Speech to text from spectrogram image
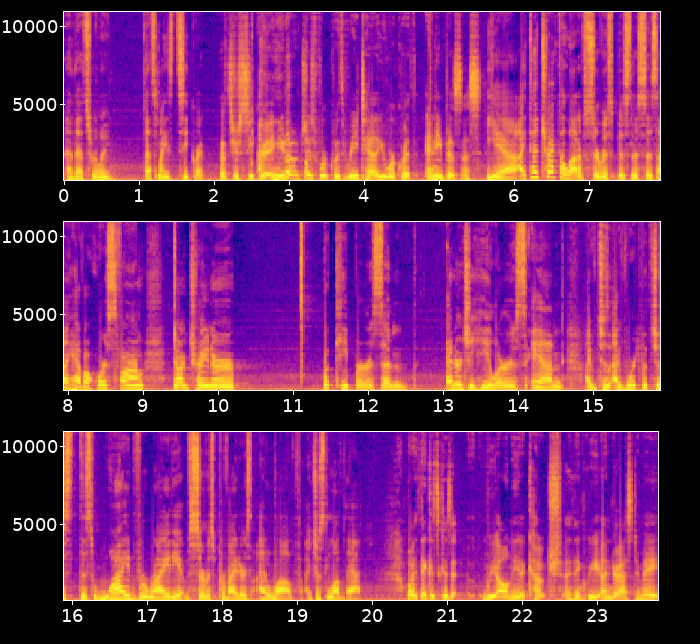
and that's really that's my secret. That's your secret. And you don't just work with retail, you work with any business. Yeah, I attract a lot of service businesses. I have a horse farm, dog trainer, bookkeepers, and energy healers and I've just I've worked with just this wide variety of service providers I love. I just love that. Well, I think it's because we all need a coach. I think we underestimate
